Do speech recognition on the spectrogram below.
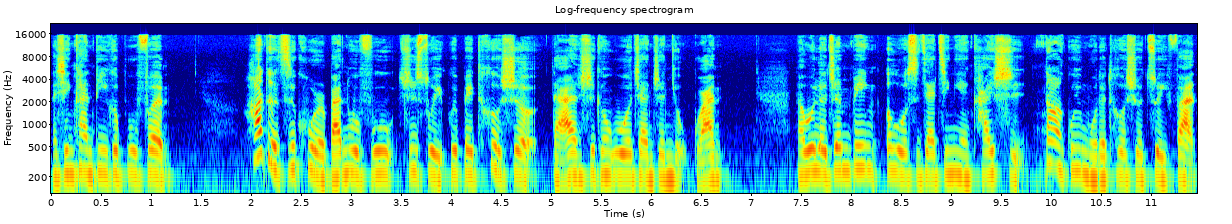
那先看第一个部分，哈德兹库尔班诺夫之所以会被特赦，答案是跟乌俄战争有关。那为了征兵，俄罗斯在今年开始大规模的特赦罪犯，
